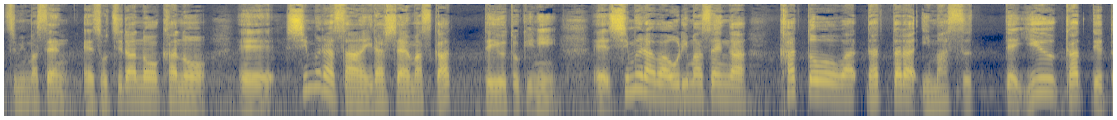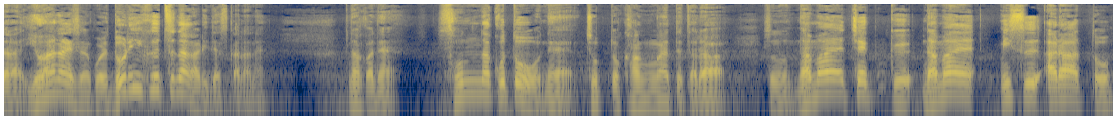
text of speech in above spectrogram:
すみません、えそちらの課の、え、志村さんいらっしゃいますか？っていう時に、え、志村はおりませんが、加藤は、だったらいますって言うかって言ったら言わないですよね。これドリフつながりですからね。なんかね、そんなことをね、ちょっと考えてたら、その名前チェック、名前ミスアラート、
